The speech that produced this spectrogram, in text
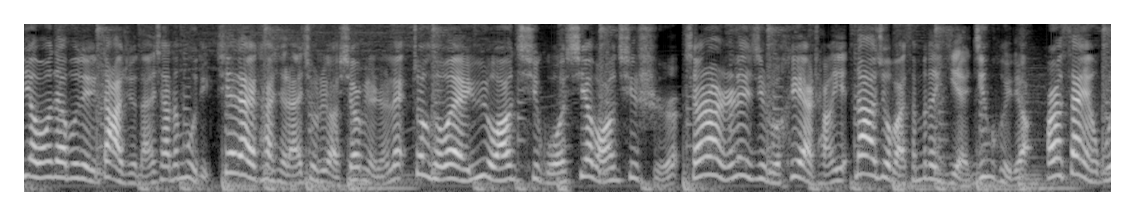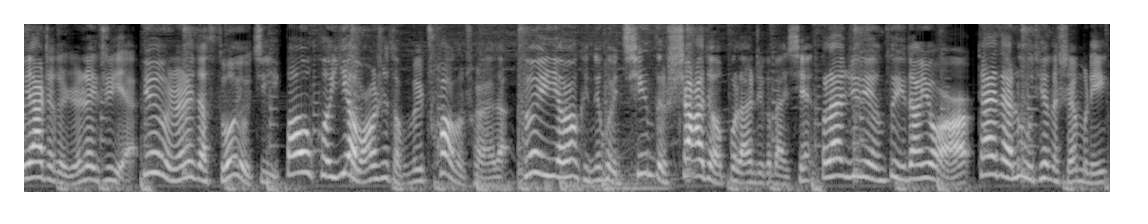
夜王带部队大举南下的目的，现在看起来就是要消灭人类。正所谓欲亡其国，先亡其始。想让人类记住黑暗长夜，那就把他们的眼睛毁掉。而三眼乌鸦这个人类之眼，拥有人类的所有记忆，包括夜王是怎么被创造出来的。所以夜王肯定会亲自杀掉布兰这个半仙。布兰决定自己当诱饵，待在露天的神木林，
